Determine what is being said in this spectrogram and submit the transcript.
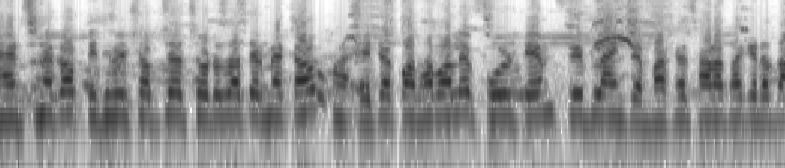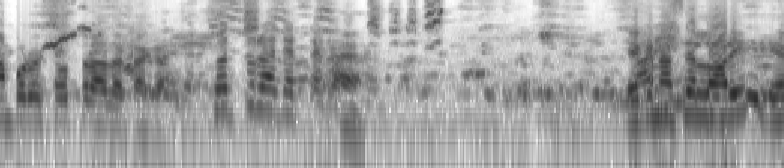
হ্যান্ডস মেকআপ পৃথিবীর সবচেয়ে ছোট জাতের মেকআপ এটা কথা বলে ফুল টেম ট্রিপ লাইন টেম। বাসায় ছাড়া থাকে এটা দাম পড়বে সত্তর হাজার টাকা। সত্তর হাজার টাকা। হ্যাঁ। এখানে আছে লরি এ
